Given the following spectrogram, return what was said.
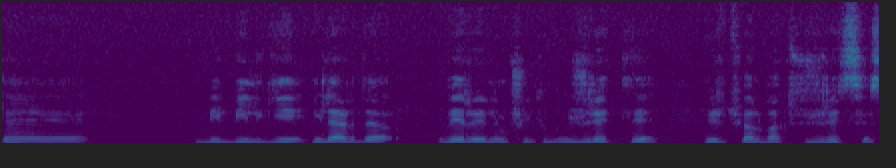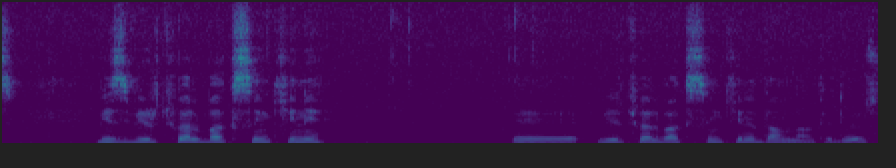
e, bir bilgi ileride verelim çünkü bu ücretli. VirtualBox ücretsiz. Biz VirtualBox'ınkini e, VirtualBox'ınkini download ediyoruz.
